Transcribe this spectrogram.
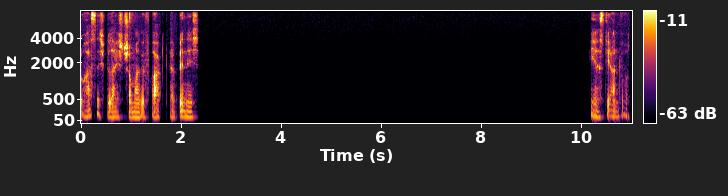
Du hast dich vielleicht schon mal gefragt, wer bin ich? Hier ist die Antwort.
